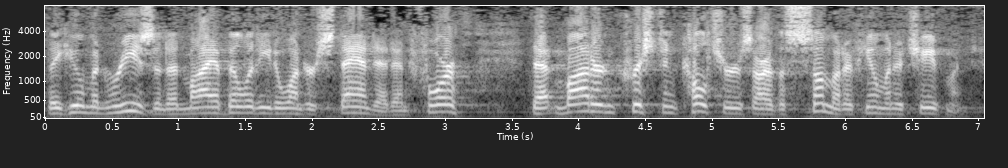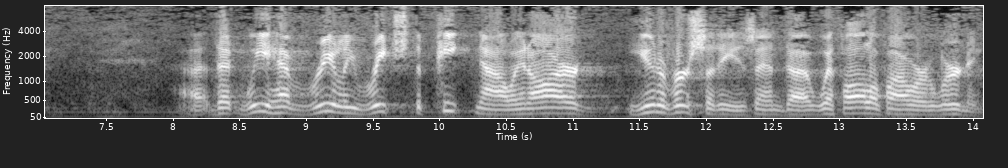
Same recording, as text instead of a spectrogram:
the human reason and my ability to understand it. And fourth, that modern Christian cultures are the summit of human achievement. Uh, that we have really reached the peak now in our universities and uh, with all of our learning.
